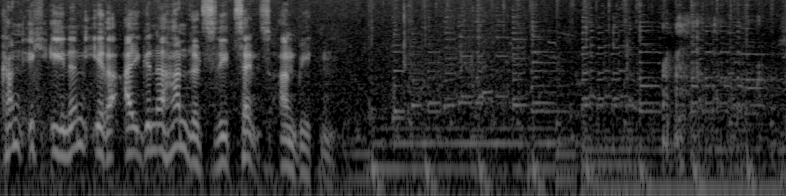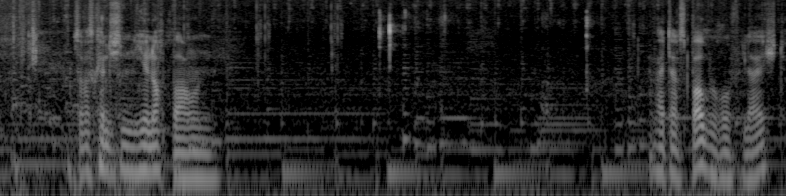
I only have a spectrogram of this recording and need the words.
kann ich Ihnen Ihre eigene Handelslizenz anbieten. So was könnte ich denn hier noch bauen? Ein weiteres Baubüro vielleicht.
